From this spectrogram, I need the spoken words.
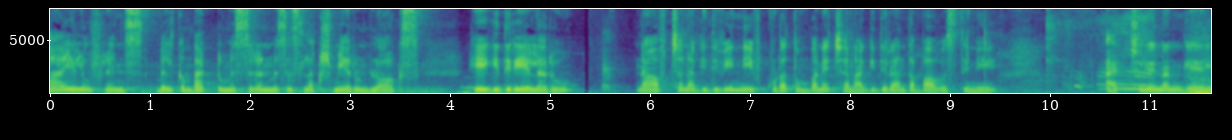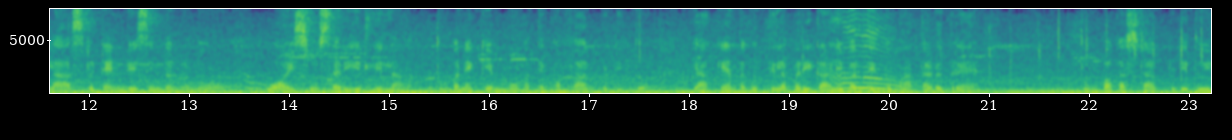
Hi hello friends welcome back to Mr and Mrs Lakshmi Arun blogs ಹೇಗಿದ್ದೀರಿ ಎಲ್ಲರೂ? ನಾವು ಚೆನ್ನಾಗಿದ್ದೀವಿ. ನೀವು ಕೂಡ ತುಂಬಾ ಚೆನ್ನಾಗಿದ್ದೀರಾ ಅಂತ ಭಾವಿಸ್ತೀನಿ. ಆ್ಯಕ್ಚುಲಿ ನನಗೆ ಲಾಸ್ಟ್ ಟೆನ್ ಡೇಸಿಂದನೂ ವಾಯ್ಸು ಸರಿ ಇರಲಿಲ್ಲ. ತುಂಬಾ ಕೆಮ್ಮು ಮತ್ತು ಕಫ ಆಗಿಬಿಟ್ಟಿತ್ತು. ಯಾಕೆ ಅಂತ ಗೊತ್ತಿಲ್ಲ. ಬರೀ ಗಾಳಿ ಬರ್ತಿತ್ತು ಮಾತಾಡಿದ್ರೆ. ತುಂಬ ಕಷ್ಟ ಆಗ್ಬಿಟ್ಟಿತ್ತು. ಈ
